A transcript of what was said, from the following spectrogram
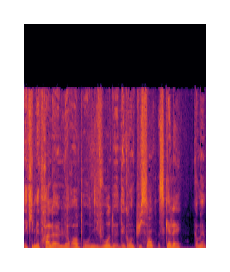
et qu'il mettra l'Europe au niveau de- des grandes puissances, ce qu'elle est quand même.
